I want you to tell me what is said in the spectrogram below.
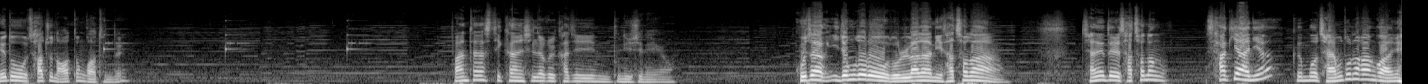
얘도 자주 나왔던 것 같은데 판타스틱한 실력을 가진 분이시네요. 고작 이 정도로 논란하니 사천왕 자네들 사천왕 사기 아니야? 그 뭐 잘못 올라간 거 아니야?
